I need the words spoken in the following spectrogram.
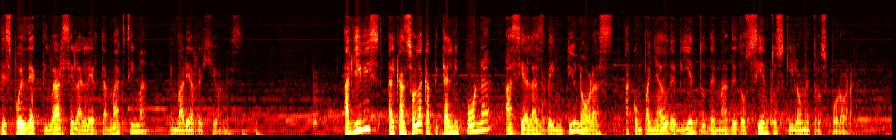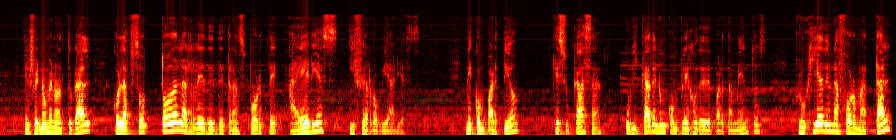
después de activarse la alerta máxima en varias regiones. Agibis alcanzó la capital nipona hacia las 21 horas acompañado de vientos de más de 200 kilómetros por hora. El fenómeno natural colapsó todas las redes de transporte aéreas y ferroviarias. Me compartió que su casa, ubicada en un complejo de departamentos, crujía de una forma tal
